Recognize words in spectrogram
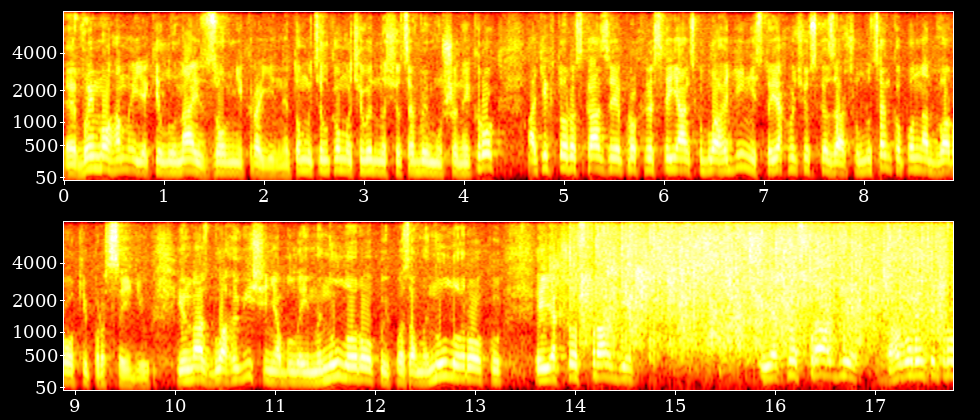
е, вимогами, які лунають ззовні країни. Тому цілком очевидно, що це вимушений крок. А ті, хто розказує про християнську благодійність, то я хочу сказати, що Луценко понад два роки просидів. І у нас благовіщення були і минулого року, і позаминулого року. І якщо справді. І якщо справді говорити про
